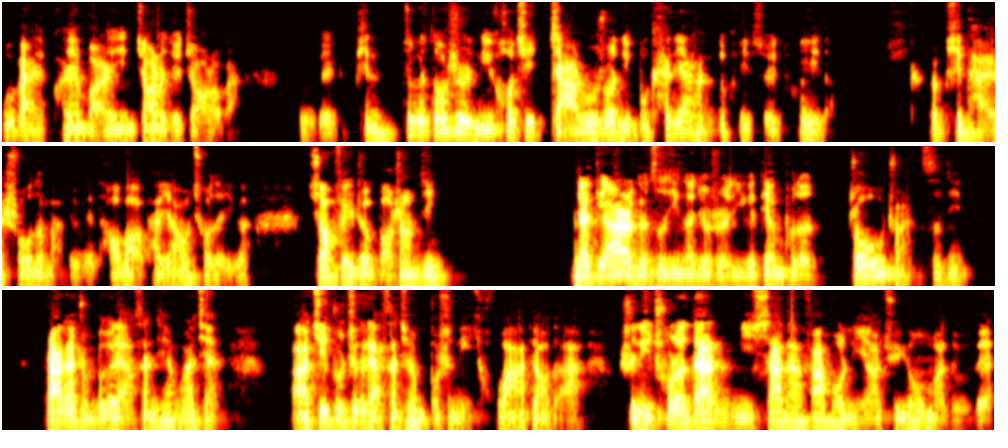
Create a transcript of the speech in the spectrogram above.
五百块钱保证金交了就交了吧，对不对？平这个都是你后期，假如说你不开店了，你都可以随退的，平台收的嘛，对不对？淘宝它要求的一个消费者保障金。那第二个资金呢，就是一个店铺的周转资金，大概准备个两三千块钱啊。记住，这个两三千不是你花掉的啊，是你出了单，你下单发货你要去用嘛，对不对？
